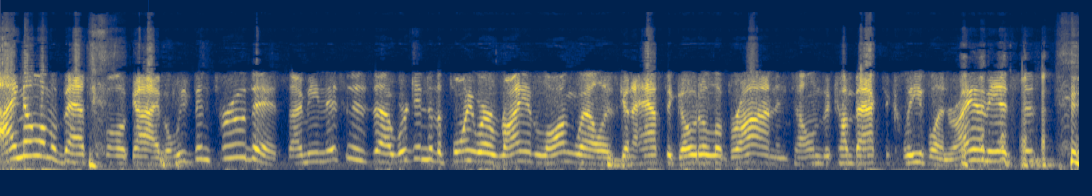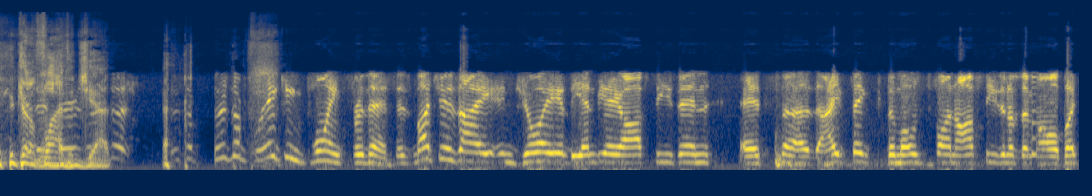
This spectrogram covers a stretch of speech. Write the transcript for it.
I know I'm a basketball guy, but we've been through this. I mean, this is uh, we're getting to the point where Ryan Longwell is going to have to go to LeBron and tell him to come back to Cleveland, right? I mean, it's just going to fly the jet. There's a, there's a there's a breaking point for this. As much as I enjoy the NBA off season, it's uh, I think the most fun off season of them all. But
